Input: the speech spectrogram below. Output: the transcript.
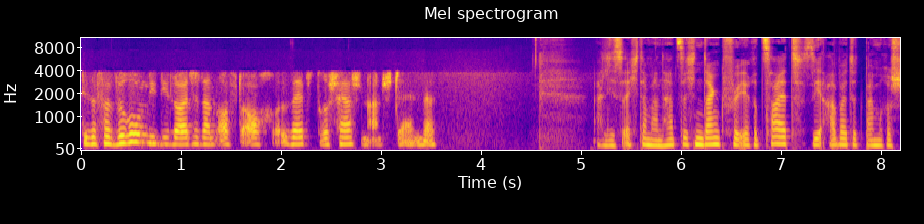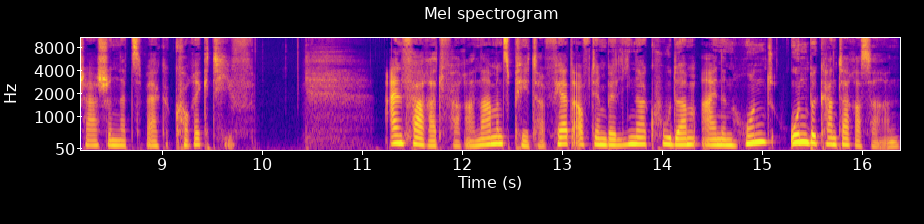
dieser Verwirrung, die die Leute dann oft auch selbst Recherchen anstellen lässt. Alice Echtermann, herzlichen Dank für Ihre Zeit. Sie arbeitet beim Recherchenetzwerk Korrektiv. Ein Fahrradfahrer namens Peter fährt auf dem Berliner Kudamm einen Hund unbekannter Rasse an.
